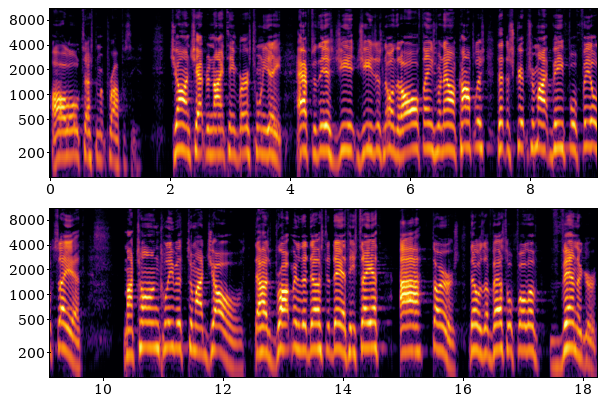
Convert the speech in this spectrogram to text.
All Old Testament prophecies. John chapter 19, verse 28. After this, Jesus, knowing that all things were now accomplished, that the scripture might be fulfilled, saith, My tongue cleaveth to my jaws. Thou hast brought me to the dust of death. He saith, I thirst. There was a vessel full of vinegar.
